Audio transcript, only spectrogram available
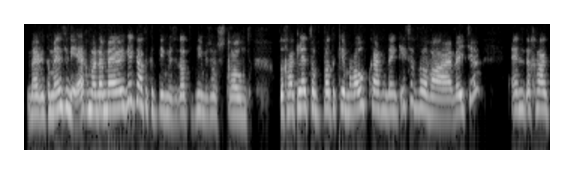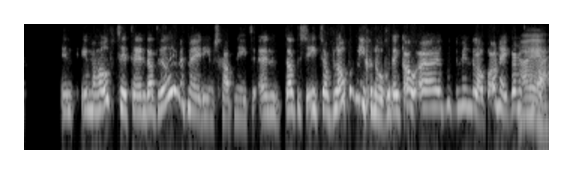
merken mensen niet echt, maar dan merk ik dat, ik het niet meer, dat het niet meer zo stroomt. Dan ga ik letten op wat ik in mijn hoofd krijg en denk, is dat wel waar, weet je? En dan ga ik in, in mijn hoofd zitten en dat wil je met mediumschap niet. En dat is iets, of loop ik niet genoeg? Dan denk ik, oh, eh, ik moet minder lopen. Oh nee, ik ben met Oh, ja.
